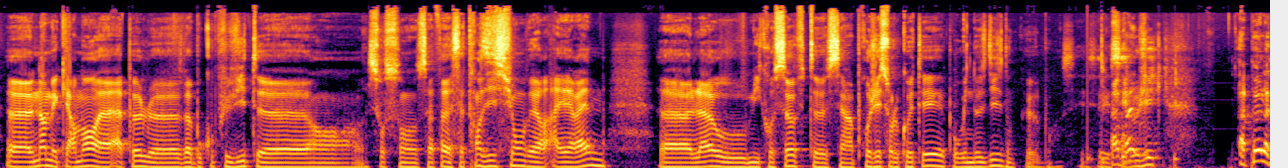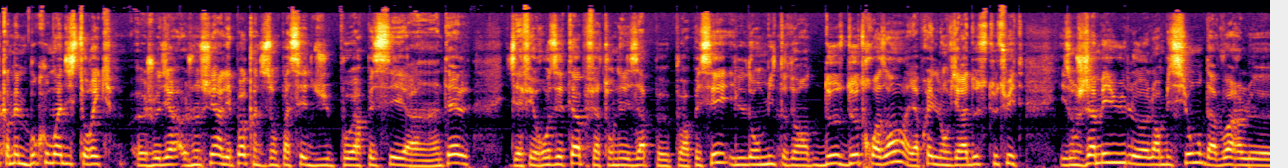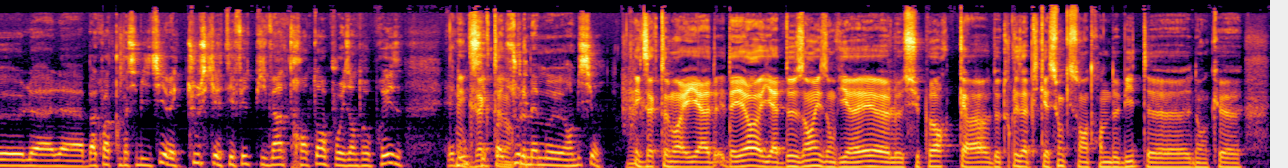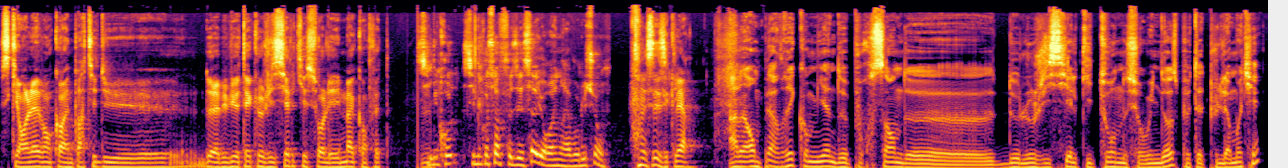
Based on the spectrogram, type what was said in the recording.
Euh, non, mais clairement, euh, Apple euh, va beaucoup plus vite sur son, sa, transition vers ARM, là où Microsoft, c'est un projet sur le côté pour Windows 10, donc bon, c'est logique. Apple a quand même beaucoup moins d'historique. Euh, je me souviens à l'époque quand ils sont passés du PowerPC à Intel, ils avaient fait Rosetta pour faire tourner les apps euh, PowerPC, ils l'ont mis dans 2-3 ans et après ils l'ont viré de tout de suite. Ils n'ont jamais eu l'ambition d'avoir la, la, backward compatibility avec tout ce qui a été fait depuis 20-30 ans pour les entreprises. Et donc c'est pas du tout la même euh, ambition. Mm. Exactement. Et d'ailleurs, il y a deux ans, ils ont viré le support de toutes les applications qui sont en 32 bits, donc ce qui enlève encore une partie du, de la bibliothèque logicielle qui est sur les Mac en fait. Si, Microsoft faisait ça, il y aurait une révolution. c'est clair. Ah ben, on perdrait combien de pourcents de, de logiciels qui tournent sur Windows? Peut-être plus de la moitié?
